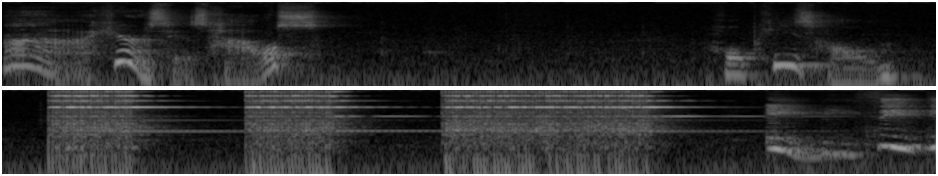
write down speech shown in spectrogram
Ah, here's his house. Hope he's home. A B C D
